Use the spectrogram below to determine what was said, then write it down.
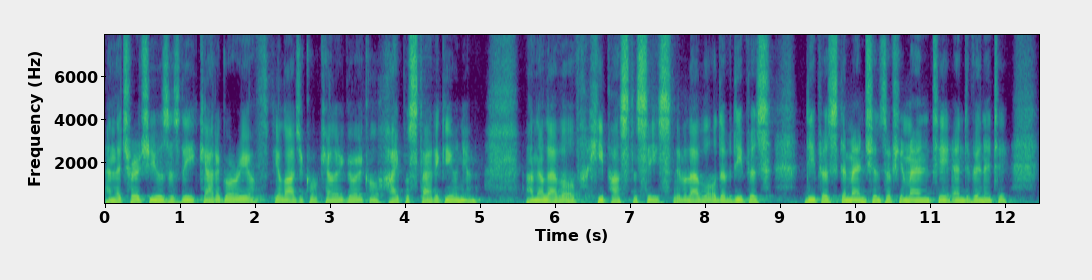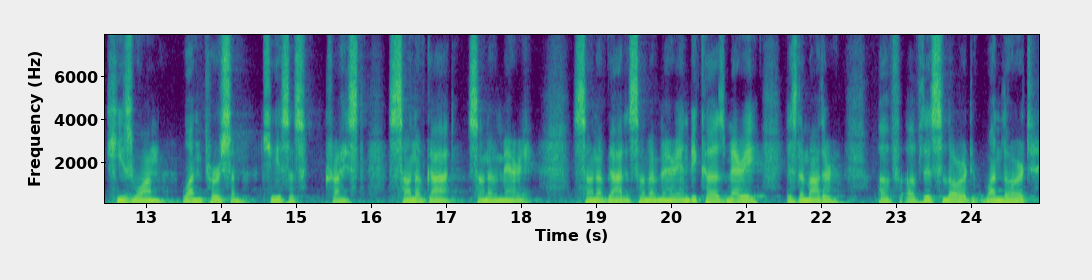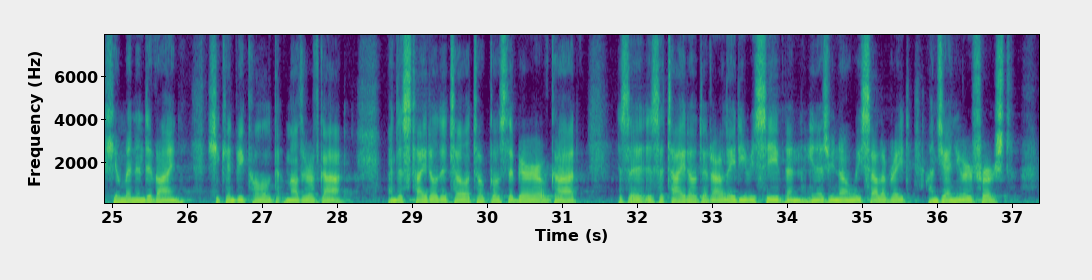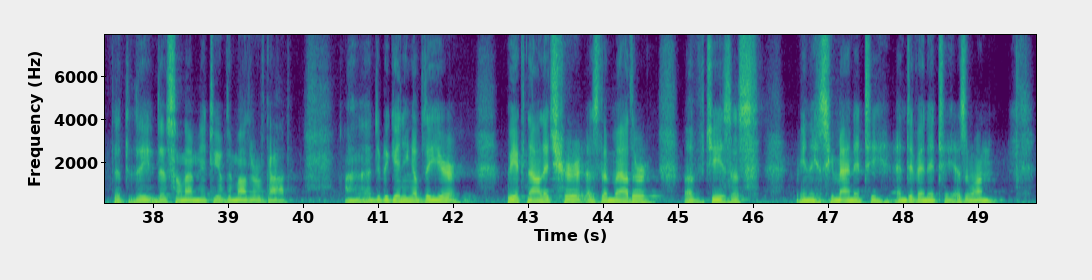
And the church uses the category of theological categorical hypostatic union on the level of hypostasis, the level of the deepest, deepest dimensions of humanity and divinity. He's one, one person, Jesus Christ, Son of God, Son of Mary, Son of God and Son of Mary. And because Mary is the mother of, of this Lord, one Lord, human and divine, she can be called Mother of God. And this title, the Theotokos, the bearer of God, is a, is a title that Our Lady received. And, and as you know, we celebrate on January 1st the, the, the solemnity of the Mother of God. Uh, at the beginning of the year, we acknowledge her as the mother of Jesus in his humanity and divinity as one.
